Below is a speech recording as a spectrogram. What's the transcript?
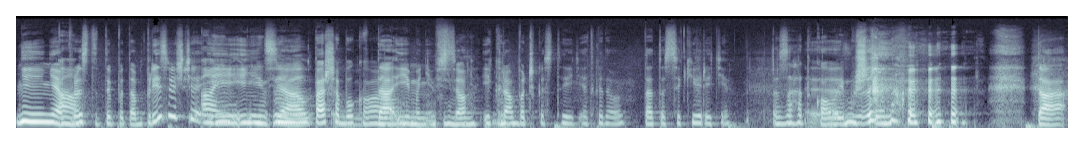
Ні, ні, ні, А. просто типу там прізвище А, і, і- ініціал. перша буква та, імені, все. імені. І крапочка стоїть. Я така думаю, тато security. Загадковий Е, мужчина. Так,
